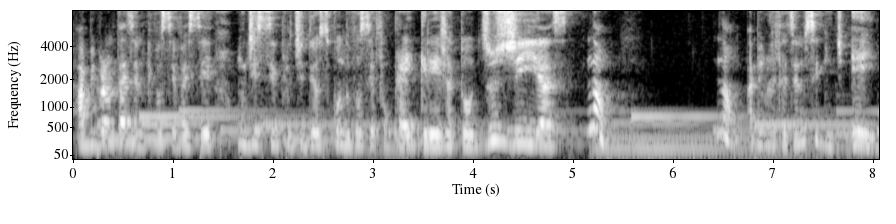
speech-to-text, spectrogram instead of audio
A Bíblia não está dizendo que você vai ser um discípulo de Deus quando você for para a igreja todos os dias. Não. Não. A Bíblia está dizendo o seguinte: ei,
